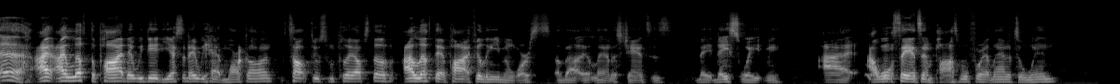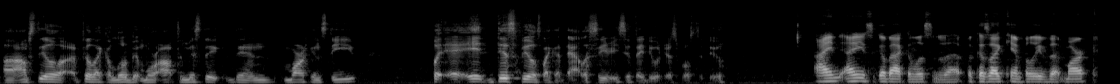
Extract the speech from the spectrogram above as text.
Uh, I, I left the pod that we did yesterday. We had Mark on talk through some playoff stuff. I left that pod feeling even worse about Atlanta's chances. They they swayed me. I I won't say it's impossible for Atlanta to win. Uh, I'm still I feel like a little bit more optimistic than Mark and Steve, but it, it this feels like a Dallas series if they do what they're supposed to do. I, I need to go back and listen to that because I can't believe that Mark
